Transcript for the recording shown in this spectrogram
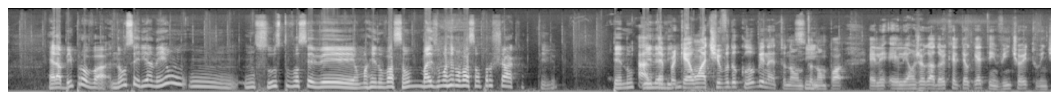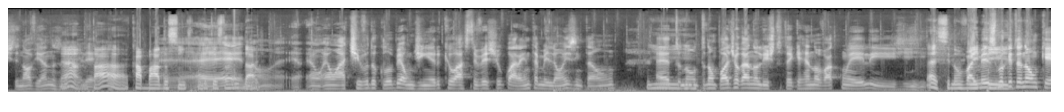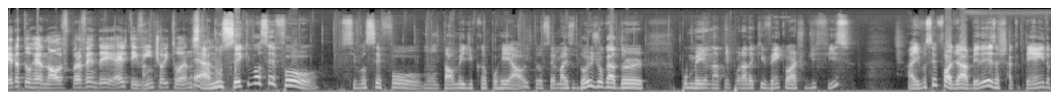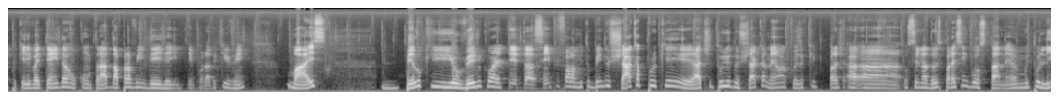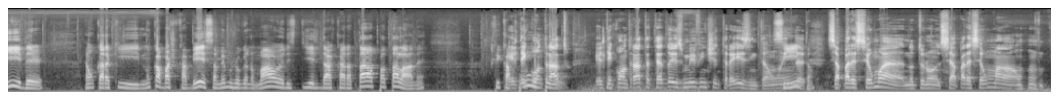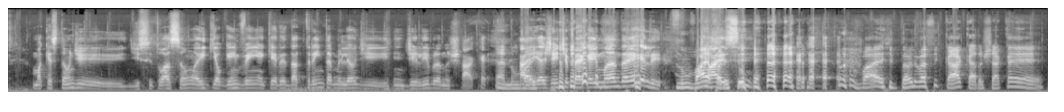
Era bem provável, não seria nem um, um, um susto você ver uma renovação, mais uma renovação para o Chaka, entendeu? Tendo Ah, ele até ali. porque é um ativo do clube, né? Tu não, Sim. tu não pode. Ele, ele é um jogador que ele tem o quê? Ele tem 28, 29 anos, né? É, Ele não tá acabado assim, tipo, em questão de idade. não, é, é um, é um ativo do clube, é um dinheiro que o Aston investiu 40 milhões, então E- é, tu, não, tu não pode jogar no lixo, tu tem que renovar com ele e, É, se não vai e mesmo ter... que tu não queira, tu renove pra vender. É, ele tem 28 anos. É, tá a não ser que você for. Se você for montar o meio de campo real e trouxer mais dois jogadores pro meio na temporada que vem, que eu acho difícil. Aí você pode, ah, beleza, Chaka tem ainda, porque ele vai ter ainda um contrato, dá pra vender ele aí temporada que vem. Mas, pelo que eu vejo que o Arteta sempre fala muito bem do Chaka, porque a atitude do Chaka né, é uma coisa que a- a- os treinadores parecem gostar, né? É muito líder, é um cara que nunca baixa a cabeça, mesmo jogando mal, ele, ele dá a cara tapa, tá lá, né? Fica Ele tem puto. contrato, ele tem contrato até 2023, então Sim, ainda então. se aparecer uma no, se aparecer uma um- uma questão de, de situação aí que alguém venha querer dar 30 milhões de, de libra no Chaka, É, aí a gente pega e manda ele. Não vai Mas aparecer. não vai, então ele vai ficar, cara. O Chaka é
